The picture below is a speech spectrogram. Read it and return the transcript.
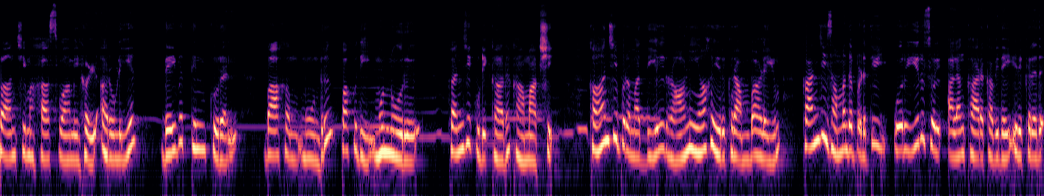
காஞ்சி மகா சுவாமிகள் அருளிய தெய்வத்தின் குரல் பாகம் மூன்று பகுதி முன்னூறு கஞ்சி குடிக்காத காமாட்சி. காஞ்சிபுரம் மத்தியில் ராணியாக இருக்கிற அம்பாளையும் கஞ்சி சம்பந்தப்படுத்தி ஒரு இரு சொல் அலங்கார கவிதை இருக்கிறது.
